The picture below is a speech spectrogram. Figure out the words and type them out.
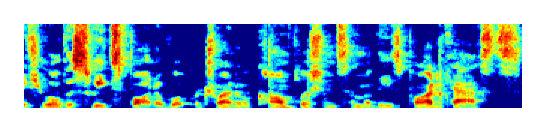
if you will, the sweet spot of what we're trying to accomplish in some of these podcasts.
